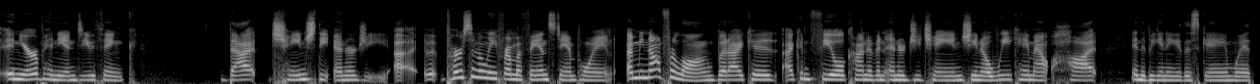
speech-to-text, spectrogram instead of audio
in your opinion, do you think that changed the energy? Uh, personally, from a fan standpoint, I mean, not for long, but I could I can feel kind of an energy change. You know, we came out hot in the beginning of this game with.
